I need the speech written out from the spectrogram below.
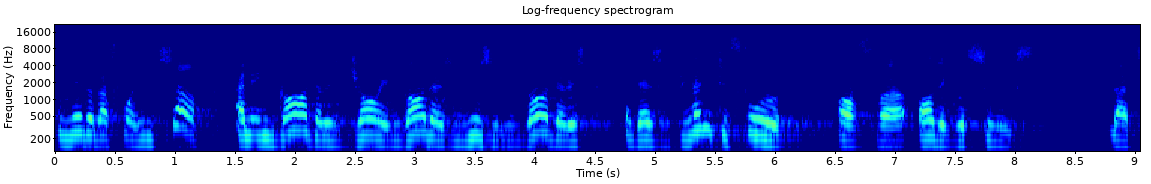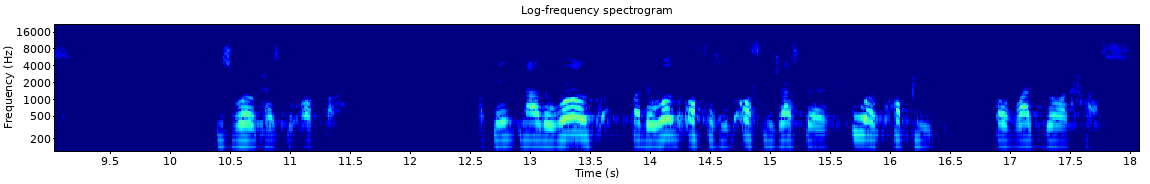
created us for Himself, and in God there is joy, in God there is music, in God there is there's plentiful of uh, all the good things that this world has to offer. Okay, now the world, what the world offers is often just a poor copy of what God has.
